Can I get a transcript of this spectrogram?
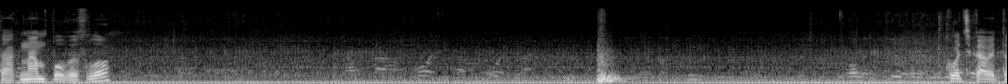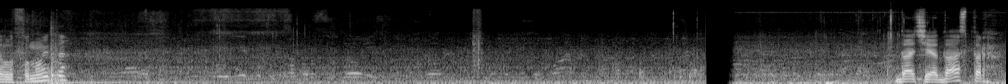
Так, нам повезло. Кого цікавить, телефонуйте. Dacia Duster.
